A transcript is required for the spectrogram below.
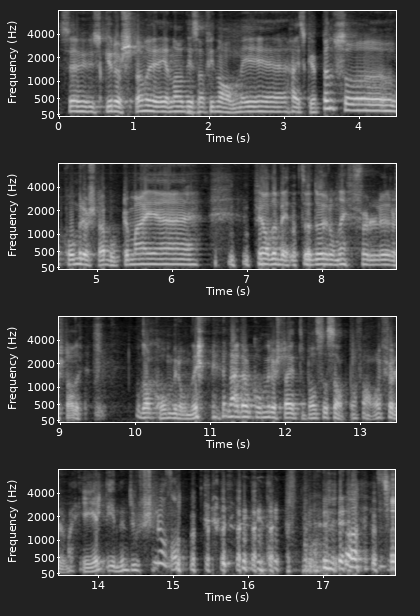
Så jeg husker Rørstad, i en av disse finalene i Heiscupen, så kom Rørstad bort til meg eh, For jeg hadde bedt du, Ronny, følg Rørstad, du. Og da kom Ronny Nei, da kom Rørstad etterpå og så sa han på faen meg følge meg helt inn i dusjen og sånn. så,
